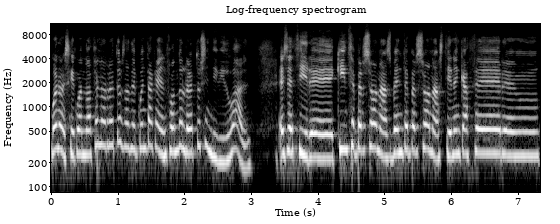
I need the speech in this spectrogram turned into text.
Bueno, es que cuando hacen los retos, date cuenta que en el fondo el reto es individual. Es decir, 15 eh, personas, 20 personas tienen que hacer em,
